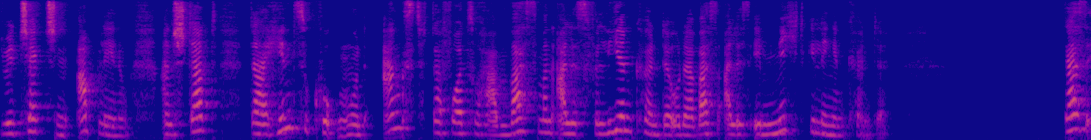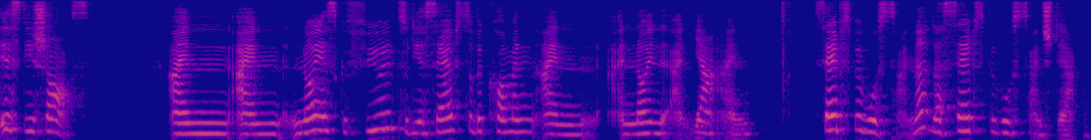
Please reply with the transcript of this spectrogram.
Rejection, Ablehnung, anstatt da hinzugucken und Angst davor zu haben, was man alles verlieren könnte oder was alles eben nicht gelingen könnte. Das ist die Chance ein, ein neues Gefühl zu dir selbst zu bekommen, ein, ein, neu, ein, ja, ein Selbstbewusstsein, ne? das Selbstbewusstsein stärken.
